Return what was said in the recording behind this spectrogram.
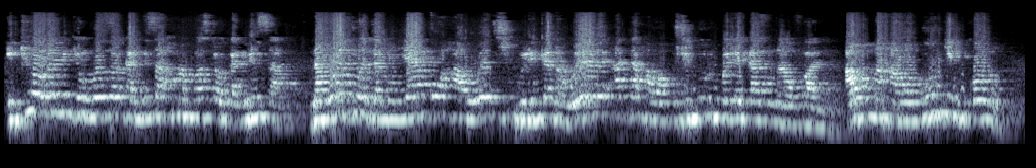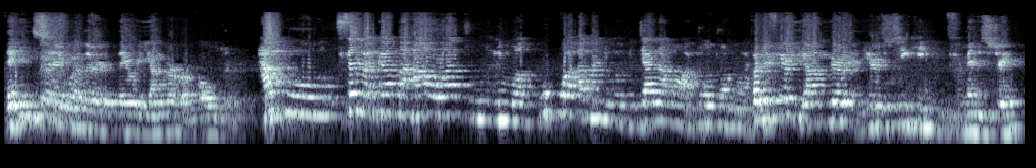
ikiwa wewe ni kiongozi wa kanisa ama wa kanisa na watu wa jamii yako hawawezi shughulika na wewe, hata hawakushukuru kwa ile kazi unayofanya ama hawakuungi mkono? They didn't say whether they were younger or older. Hakusema kama hao watu ni wakubwa ama ni wa vijana ama watoto ama But if you're younger and you're seeking for ministry,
